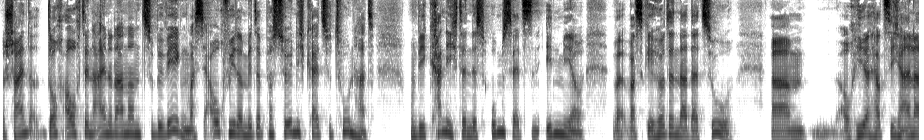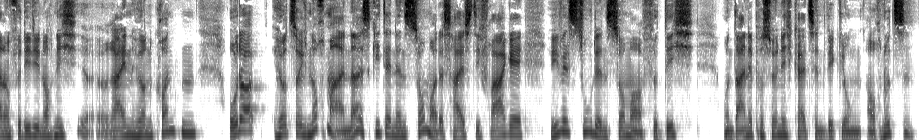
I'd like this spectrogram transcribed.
das scheint doch auch den einen oder anderen zu bewegen, was ja auch wieder mit der Persönlichkeit zu tun hat. Und wie kann ich denn das umsetzen in mir? Was gehört denn da dazu? Ähm, auch hier herzliche Einladung für die, die noch nicht äh, reinhören konnten. Oder hört es euch nochmal an. Ne? Es geht ja in den Sommer. Das heißt, die Frage, wie willst du den Sommer für dich und deine Persönlichkeitsentwicklung auch nutzen?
